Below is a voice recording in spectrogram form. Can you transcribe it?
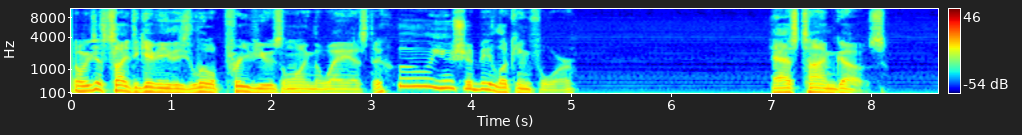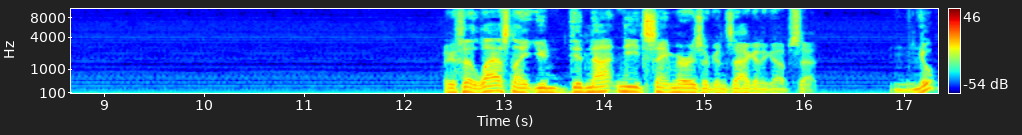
So we just tried to give you these little previews along the way as to who you should be looking for as time goes. Like I said last night, you did not need St. Mary's or Gonzaga to get upset. Nope.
